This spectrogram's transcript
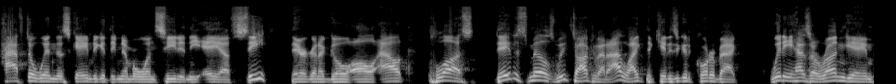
have to win this game to get the number one seed in the AFC. They're going to go all out. Plus, Davis Mills, we've talked about it. I like the kid. He's a good quarterback. When he has a run game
